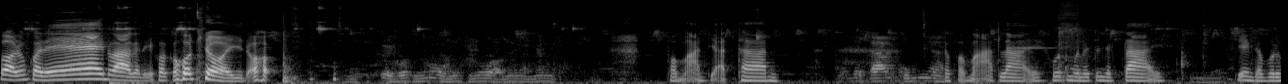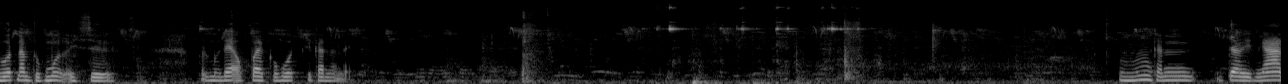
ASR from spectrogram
บอกน้องก่อนแน่ว่ากันดิขอยก็ฮดหน่อยดอกเคยหดโง่นี่ถือว่านั่นน่ะนั่น ประมาทอยาดทานได้ชามคุ้มเนี่ยกับประมาทหลายฮดมือนะจนอยากตายเพียงแต่บริฮดน้ำทุกมือไอ้ซื้อเป็นมือได้ออกไปก็ฮดคือกันนั่นแหละอืมกันเจะเห็นงาน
